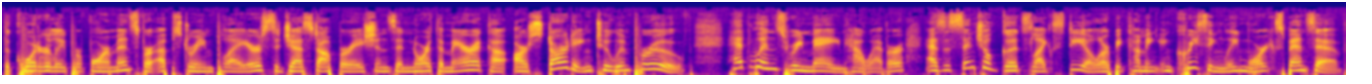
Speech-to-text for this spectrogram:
The quarterly performance for upstream players suggests operations in North America are starting to improve. Headwinds remain, however, as essential goods like steel are becoming increasingly more expensive.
